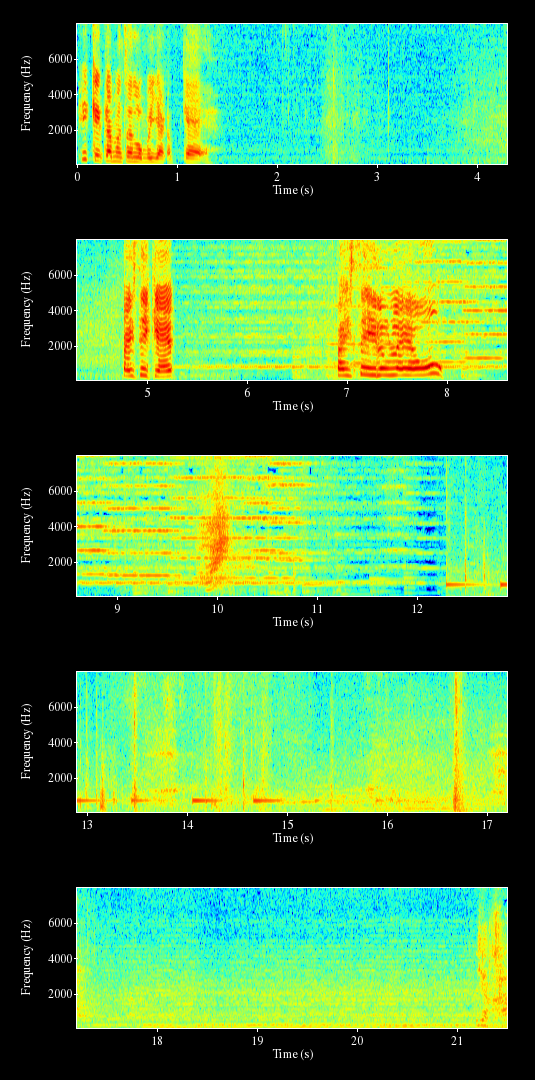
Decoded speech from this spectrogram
พี่เกตกำลังจะลงไปอยากกับแก ไปสิเกตไปสิเร็วๆอย่าฆ่า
